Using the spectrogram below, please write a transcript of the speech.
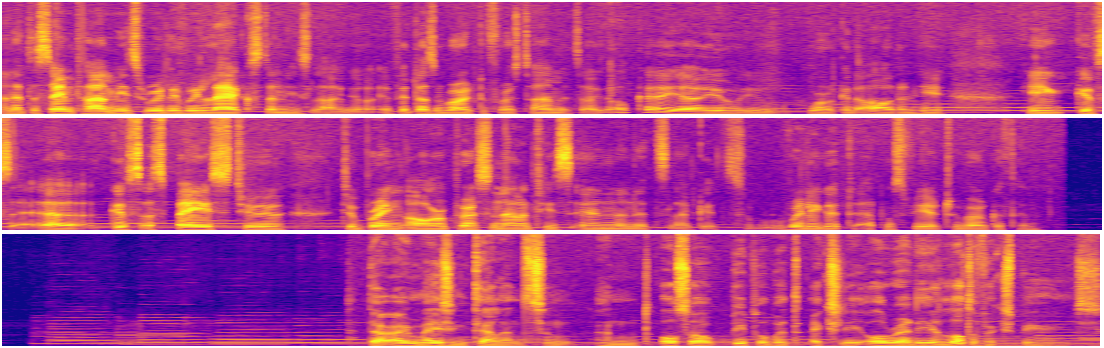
and at the same time he's really relaxed and he's like if it doesn't work the first time it's like okay yeah you you work it out and he he gives uh, gives a space to to bring our personalities in and it's like it's really good atmosphere to work with him. There are amazing talents and, and also people with actually already a lot of experience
